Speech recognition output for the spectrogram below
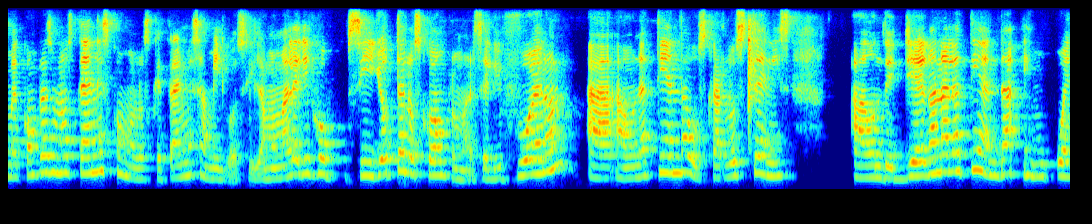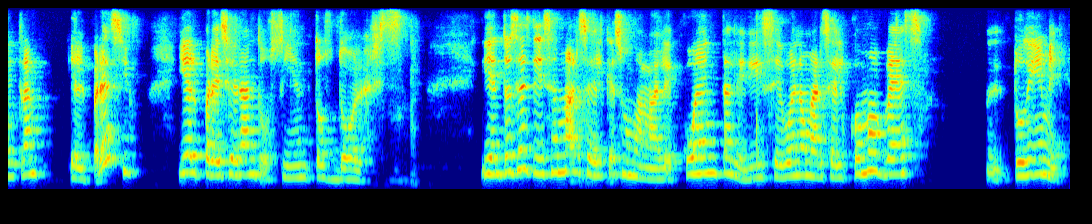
me compras unos tenis como los que traen mis amigos? Y la mamá le dijo, sí, yo te los compro, Marcel. Y fueron a, a una tienda a buscar los tenis, a donde llegan a la tienda encuentran el precio. Y el precio eran 200 dólares. Y entonces dice Marcel que su mamá le cuenta, le dice, bueno, Marcel, ¿cómo ves? Tú dime,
